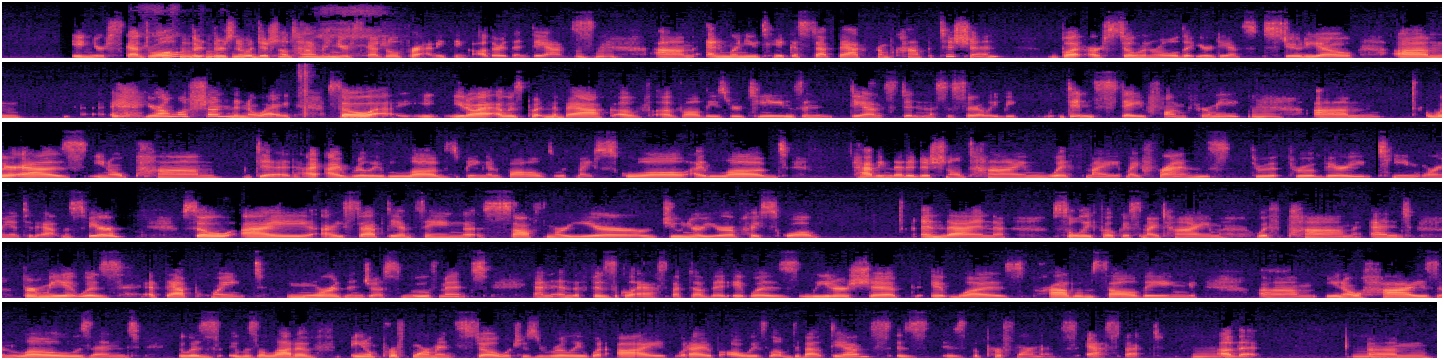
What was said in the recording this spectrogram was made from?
in your schedule. there, there's no additional time in your schedule for anything other than dance. Mm-hmm. Um, and when you take a step back from competition, but are still enrolled at your dance studio, um, you're almost shunned in a way. So, mm-hmm. uh, you, you, know, I, I, was put in the back of, of all these routines and dance didn't necessarily be, didn't stay fun for me. Mm. Um, whereas you know pom did I, I, really loved being involved with my school i loved having that additional time with my my friends through through a very team oriented atmosphere. So I I stopped dancing sophomore year or junior year of high school and then solely focused my time with POM. And for me, it was at that point more than just movement and, and the physical aspect of it. It was leadership, it was problem solving, um, you know, highs and lows. And it was it was a lot of you know performance still which is really what i what i've always loved about dance is is the performance aspect mm. of it. Mm. um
